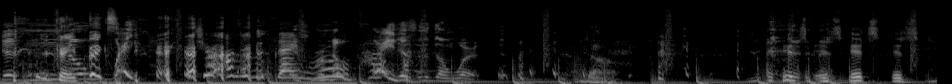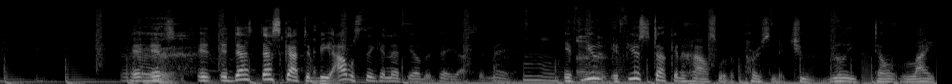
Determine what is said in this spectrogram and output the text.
just You can't no fix way. it. But you're under the same No roof. How- way this is gonna work. dog. It's it's it's it's it, it's it, it that's that's got to be. I was thinking that the other day. I said, man, if you uh-huh. if you're stuck in a house with a person that you really don't like,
